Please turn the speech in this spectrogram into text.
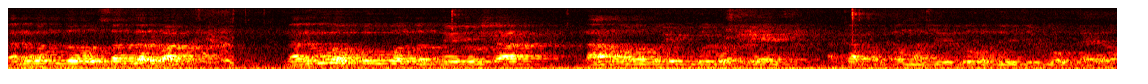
ನನಗೊಂದು ಸಂದರ್ಭ, ನನಗೂ ಅಪ್ಪಗೂ ಒಂದು ಹದಿನೈದು ವರ್ಷ. ನಾನು ಅವರು ಇಬ್ಬರು ಒಟ್ಟಿಗೆ ಅಕ್ಕಪಕ್ಕ ಮನೆಯಲ್ಲಿದ್ದು ಒಂದೇ ಜಿಮ್ಗೆ ಹೋಗ್ತಾ ಇರೋ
